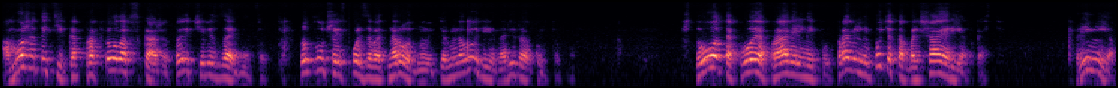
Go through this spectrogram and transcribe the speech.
а может идти, как проктолог скажет, то есть через задницу. Тут лучше использовать народную терминологию, игнорируя культуру. Что такое правильный путь? Правильный путь – это большая редкость. Пример.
